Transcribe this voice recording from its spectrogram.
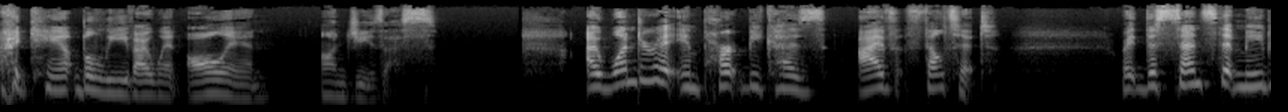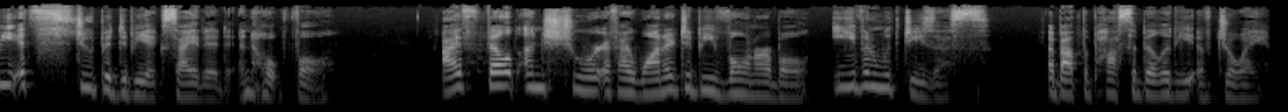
I can't believe I went all in on Jesus. I wonder it in part because I've felt it, right? The sense that maybe it's stupid to be excited and hopeful. I've felt unsure if I wanted to be vulnerable, even with Jesus, about the possibility of joy.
